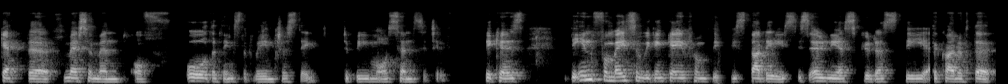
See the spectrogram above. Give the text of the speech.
get the measurement of all the things that we're interested to be more sensitive. Because the information we can gain from these studies is only as good as the, the kind of the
